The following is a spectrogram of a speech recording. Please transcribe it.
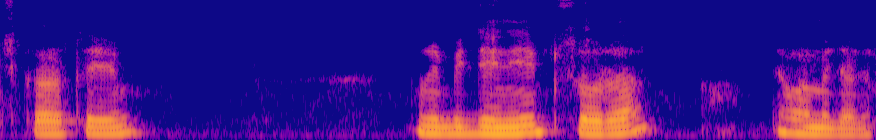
Çıkartayım. Bunu bir deneyeyim sonra devam edelim.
